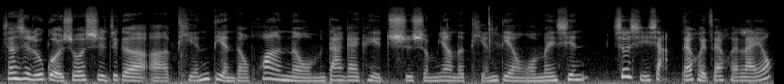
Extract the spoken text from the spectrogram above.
像是如果说是这个呃甜点的话呢，我们大概可以吃什么样的甜点？我们先休息一下，待会再回来哟。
